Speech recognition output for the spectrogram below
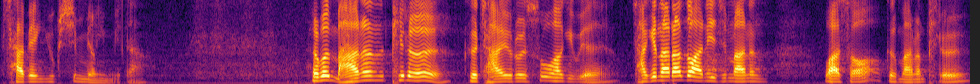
3,460명입니다. 여러분 많은 피를 그 자유를 수호하기 위해 자기 나라도 아니지만은 와서 그 많은 피를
